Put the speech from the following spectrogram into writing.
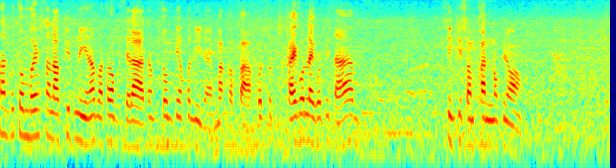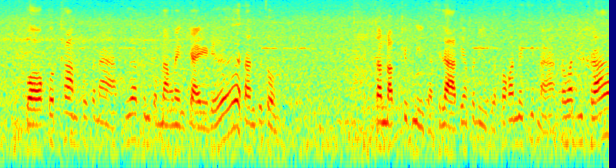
ท่านผู้ชมเอ้ยสำหรับคลิปนี้นะบาทองกบเสลาท่านผู้ชมเพียงคนนี้เนี่ยมักกับฝากกด subscribe กดไลค์กดติดตาม สิ่งที่สำคัญน้องพี่น้องบอกกดข้ามโฆษณาเพื่อเป็นกำลังแรงใจเด้อท่านผู้ชม สำหรับคลิปนี้กับศิลาเพียงพอดีเดี๋ยวพบกันไม่คลิปหนาสวัสดีครั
